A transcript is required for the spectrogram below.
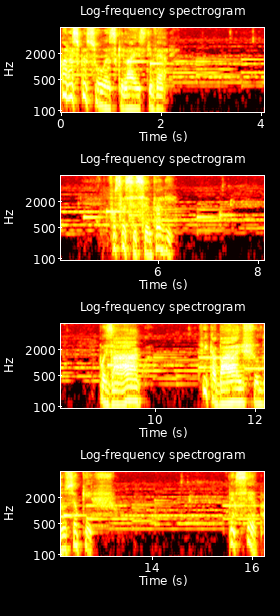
para as pessoas que lá estiverem. Você se senta ali, pois a água fica abaixo do seu queixo. Perceba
